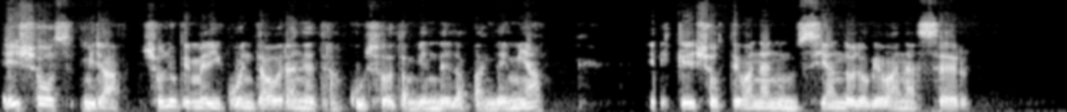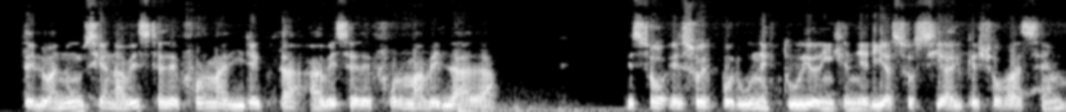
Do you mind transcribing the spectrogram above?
Ellos, mira, yo lo que me di cuenta ahora en el transcurso también de la pandemia es que ellos te van anunciando lo que van a hacer te lo anuncian a veces de forma directa, a veces de forma velada, Eso, eso es por un estudio de ingeniería social que ellos hacen,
